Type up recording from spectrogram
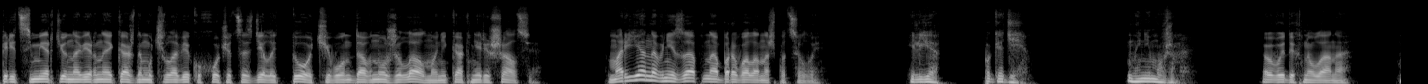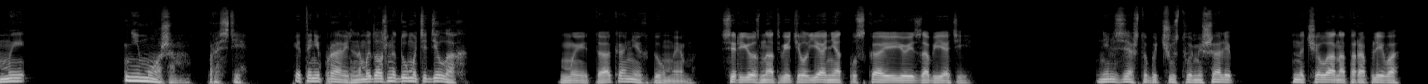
Перед смертью, наверное, каждому человеку хочется сделать то, чего он давно желал, но никак не решался. Марьяна внезапно оборвала наш поцелуй. «Илья, погоди. Мы не можем», — выдохнула она. «Мы не можем, прости. Это неправильно, мы должны думать о делах». «Мы и так о них думаем», — серьезно ответил я, не отпуская ее из объятий. «Нельзя, чтобы чувства мешали...» — начала она торопливо.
